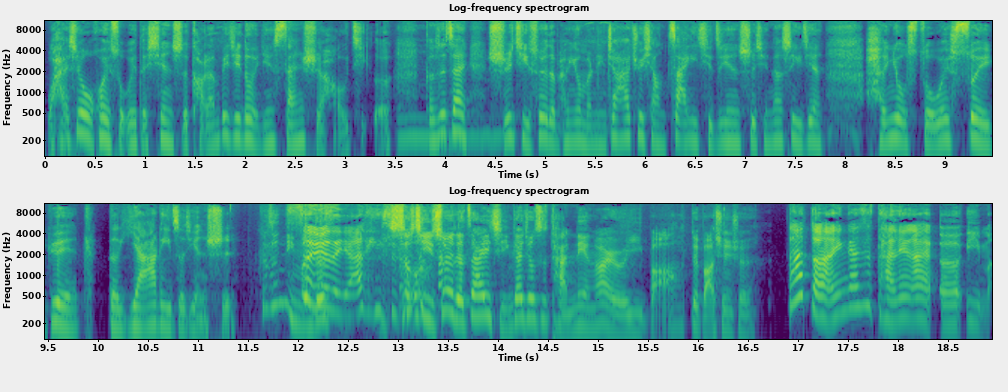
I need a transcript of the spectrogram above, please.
我还是有会所谓的现实考量，毕竟都已经三十好几了。可是，在十几岁的朋友们，你叫他去想在一起这件事情，那是一件很有所谓岁月的压力这件事。可是你们岁月的压力是十几岁的在一起，应该就是谈恋爱而已吧？对吧，轩轩？本来应该是谈恋爱而已嘛，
